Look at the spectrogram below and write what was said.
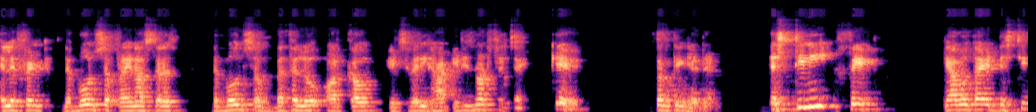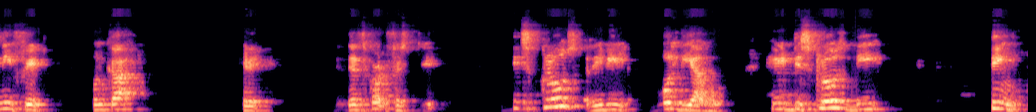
elephant, the bones of rhinoceros, the bones of buffalo or cow, it's very hard. It is not fragile. Okay. Something like that. Destiny, fate. क्या बोलता है डेस्टिनी फेट उनका that's called festive. Disclose, reveal, बोल दिया वो. He disclosed the thing,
